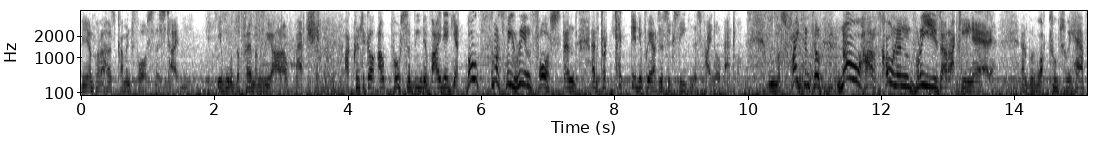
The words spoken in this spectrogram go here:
The Emperor has come in force this time. Even with the Fremen, we are outmatched. Our critical outposts have been divided, yet both must be reinforced and, and protected if we are to succeed in this final battle. We must fight until no Harkonnen breathes Arrakeen air. And with what troops we have,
